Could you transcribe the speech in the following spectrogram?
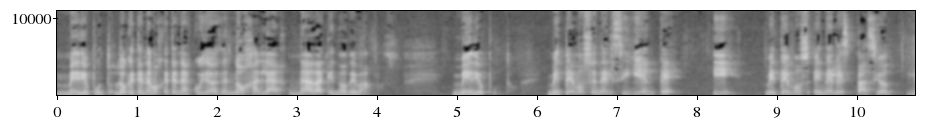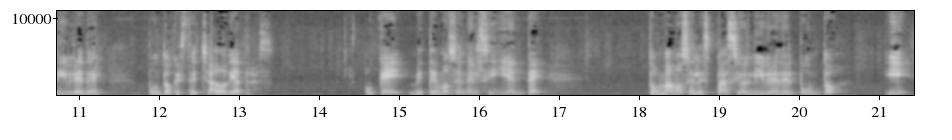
medio punto. Lo que tenemos que tener cuidado es de no jalar nada que no debamos. Medio punto. Metemos en el siguiente y metemos en el espacio libre del punto que está echado de atrás. Ok, metemos en el siguiente tomamos el espacio libre del punto y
